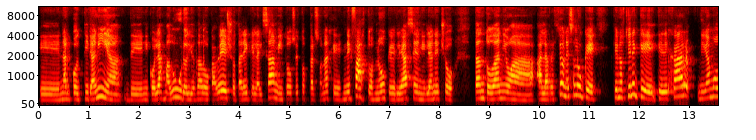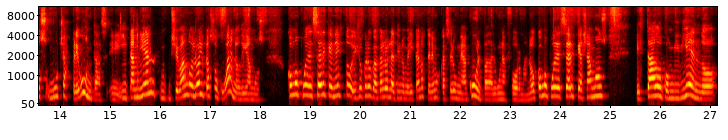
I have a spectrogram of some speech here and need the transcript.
eh, narcotiranía de Nicolás Maduro, Diosdado Cabello, Tarek El Aizami, todos estos personajes nefastos, ¿no? Que le hacen y le han hecho tanto daño a, la región. Es algo que, nos tiene que, dejar, digamos, muchas preguntas eh, y también llevándolo al caso cubano, digamos. ¿Cómo puede ser que en esto, y yo creo que acá los latinoamericanos tenemos que hacer un mea culpa de alguna forma, ¿no? ¿Cómo puede ser que hayamos estado conviviendo,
